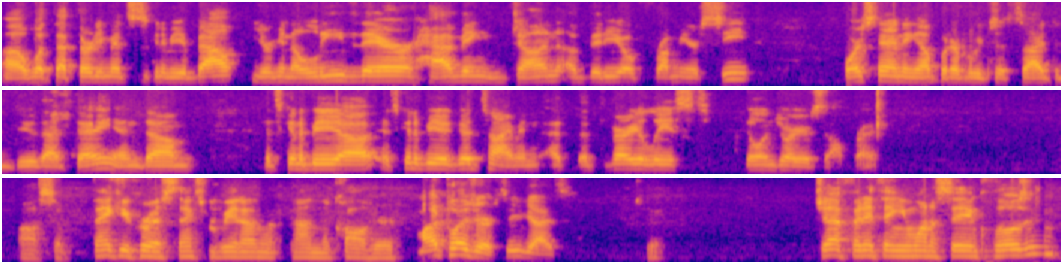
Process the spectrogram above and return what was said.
uh, what that 30 minutes is going to be about. You're going to leave there having done a video from your seat or standing up, whatever we decide to do that day, and um, it's going to be uh, it's going to be a good time. And at, at the very least, you'll enjoy yourself, right? awesome. Thank you, Chris. Thanks for being on the, on the call here. My pleasure. See you guys. Jeff, anything you want to say in closing?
